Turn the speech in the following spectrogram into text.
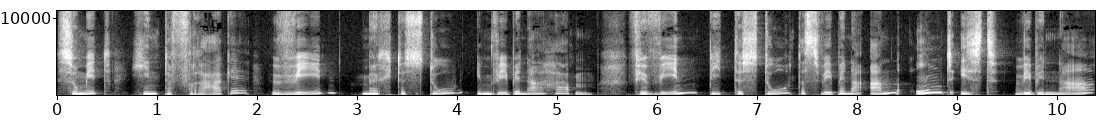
Somit hinterfrage, wen möchtest du im Webinar haben? Für wen bietest du das Webinar an und ist Webinar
